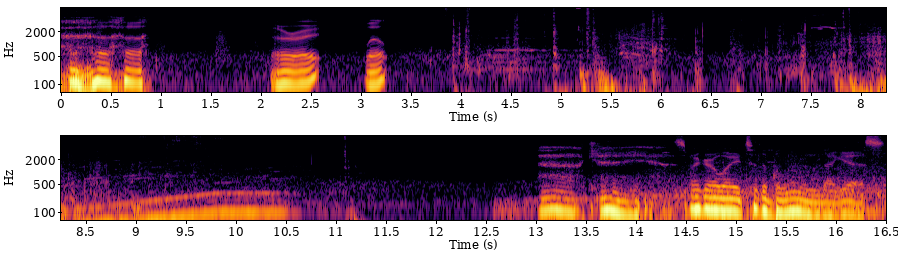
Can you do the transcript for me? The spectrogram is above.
All right. Well. Okay, let's make our way to the balloon, I guess.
